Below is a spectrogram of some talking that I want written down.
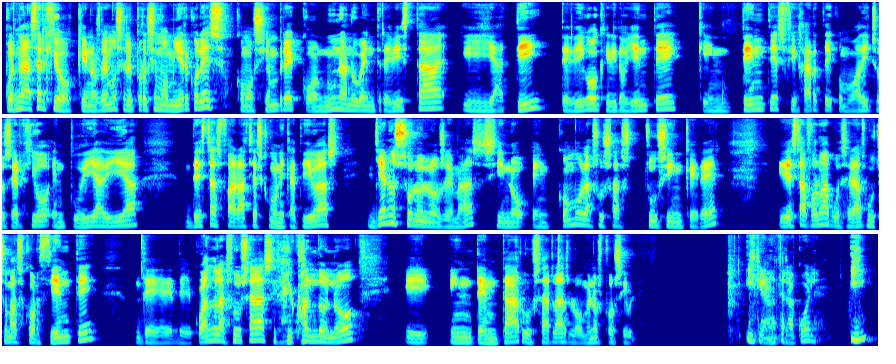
Pues nada, Sergio, que nos vemos el próximo miércoles, como siempre, con una nueva entrevista. Y a ti te digo, querido oyente, que intentes fijarte, como ha dicho Sergio, en tu día a día de estas falacias comunicativas, ya no solo en los demás, sino en cómo las usas tú sin querer. Y de esta forma, pues serás mucho más consciente de, de cuándo las usas y cuándo no, e intentar usarlas lo menos posible. Y que no te la cuelen. Y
